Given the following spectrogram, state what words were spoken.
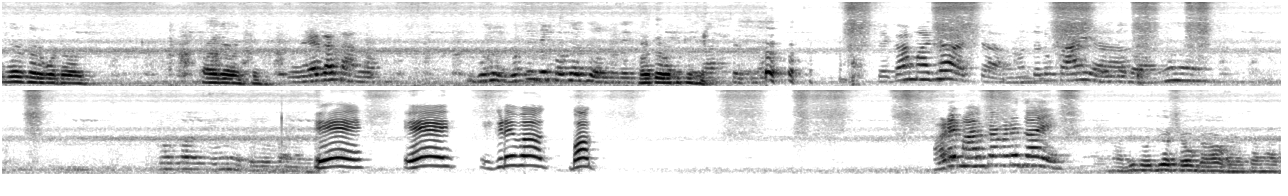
वर कर गोठ्यावर. काय जेवायचं हे का बघ किती ते का मजा वाटता म्हणतो काय ए ए इकडे बघ बघ अरे मालकाकडे जाय आधी दोन दिवस ठेव गावाकडे हात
